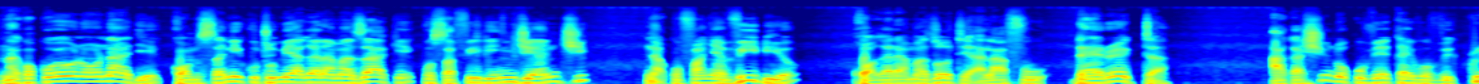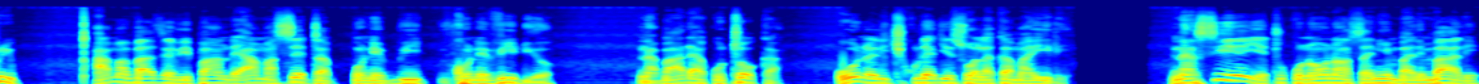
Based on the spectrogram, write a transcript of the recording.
Na kwako wewe unaonaje kwa msanii kutumia gharama zake kusafiri nje ya nchi na kufanya video kwa gharama zote alafu director akashindwa kuviweka hivyo vicrip ama baadhi ya vipande ama setup kwenye, kwenye video na baada ya kutoka wewe unalichukuliaje swala kama hili? Na si yeye tu kunaona wasanii mbalimbali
